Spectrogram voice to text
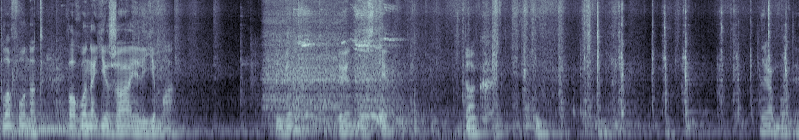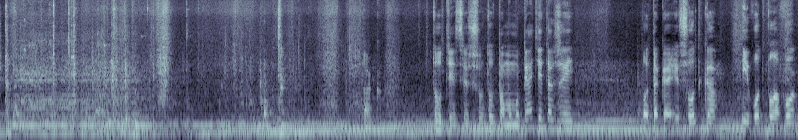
плафон від вагона їжа або єма. І він, і він узкий. Так. Не работает. Так. Тут, если что, тут, по-моему, 5 этажей. Вот такая решетка. И вот плафон,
